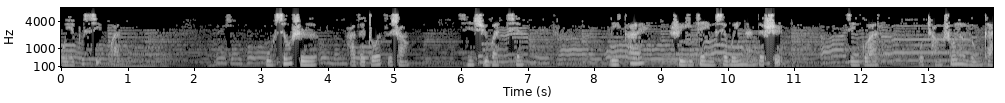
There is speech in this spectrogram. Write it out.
我也不喜欢。午休时趴在桌子上，心绪万千。离开是一件有些为难的事，尽管我常说要勇敢。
